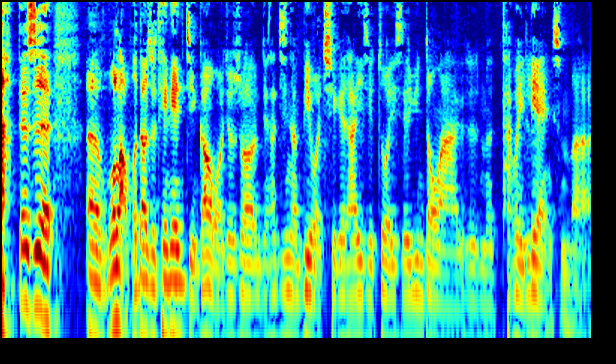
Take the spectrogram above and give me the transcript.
但是，呃，我老婆倒是天天警告我，就是说，她经常逼我去跟她一起做一些运动啊，就是什么，她会练什么，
